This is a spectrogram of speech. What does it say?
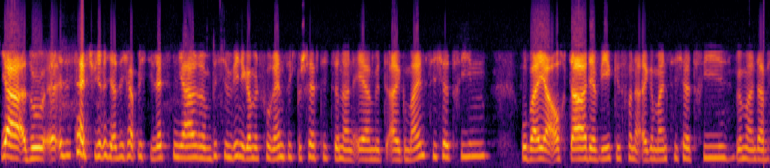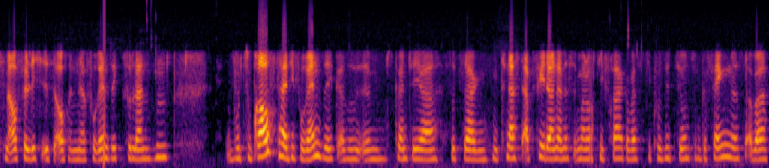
Ja, also äh, es ist halt schwierig. Also ich habe mich die letzten Jahre ein bisschen weniger mit Forensik beschäftigt, sondern eher mit Allgemeinpsychiatrien. Wobei ja auch da der Weg ist von der Allgemeinpsychiatrie, wenn man da ein bisschen auffällig ist, auch in der Forensik zu landen. Wozu brauchst du halt die Forensik? Also ähm, es könnte ja sozusagen einen Knast abfedern, dann ist immer noch die Frage, was ist die Position zum Gefängnis, aber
